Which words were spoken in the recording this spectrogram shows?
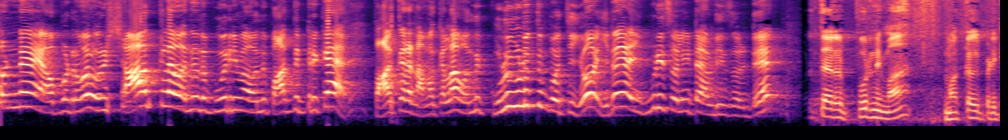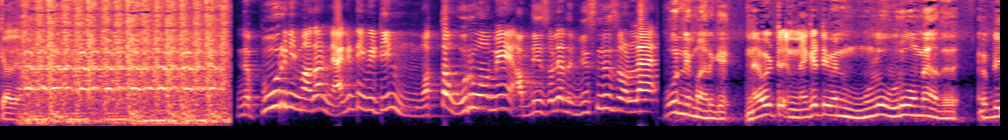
சொன்ன அப்படின்ற மாதிரி ஒரு ஷாக்ல வந்து இந்த பூர்ணிமா வந்து பார்த்துட்டு இருக்க பார்க்குற நமக்கெல்லாம் வந்து குழு குளுத்து போச்சு. யோ இதையா இப்படி சொல்லிட்ட அப்படின்னு சொல்லிட்டு. ஒருத்தர் பூர்ணிமா மக்கள் பிடிக்காதே. இந்த பூர்ணிமா தான் நெகட்டிவிட்டியின் மொத்த உருவமே அப்படின்னு சொல்லி அந்த விஷ்ணு சொல்ல. பூர்ணிமா இருக்கு. நெகட்டிவ் நெகட்டிவின் முழு உருவமே அது. எப்படி?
